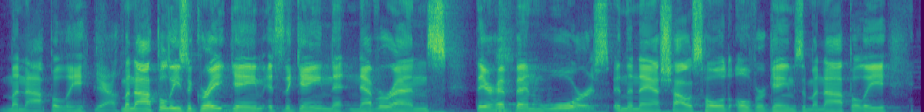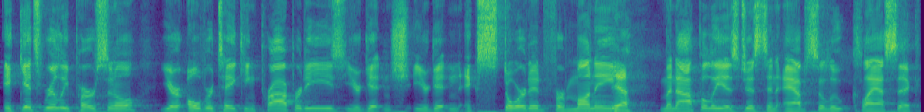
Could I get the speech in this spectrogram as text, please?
Monopoly. Yeah. Monopoly's a great game. It's the game that never ends. There have been wars in the Nash household over games of Monopoly. It gets really personal. You're overtaking properties. You're getting you're getting extorted for money. Yeah. Monopoly is just an absolute classic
